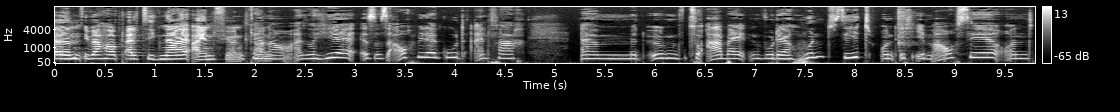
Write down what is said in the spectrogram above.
ähm, überhaupt als Signal einführen kann. Genau, also hier ist es auch wieder gut, einfach ähm, mit irgend zu arbeiten, wo der Hund sieht und ich eben auch sehe. Und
